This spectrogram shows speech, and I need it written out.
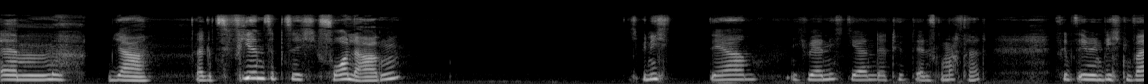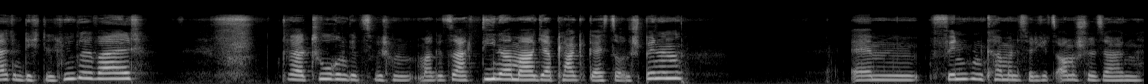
Ähm, ja, da gibt's 74 Vorlagen. Ich bin nicht der, ich wäre nicht gern der Typ, der das gemacht hat. Es gibt eben den dichten Wald und dichten Hügelwald. Kreaturen gibt's, wie schon mal gesagt, Diener, Magier, Plagegeister und Spinnen. Ähm, finden kann man, das werde ich jetzt auch noch schnell sagen.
